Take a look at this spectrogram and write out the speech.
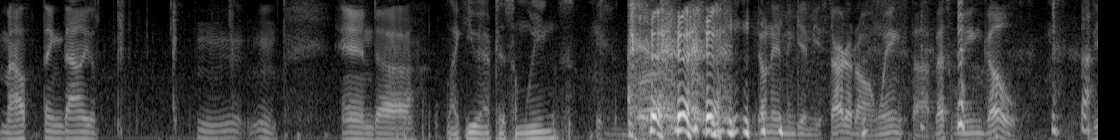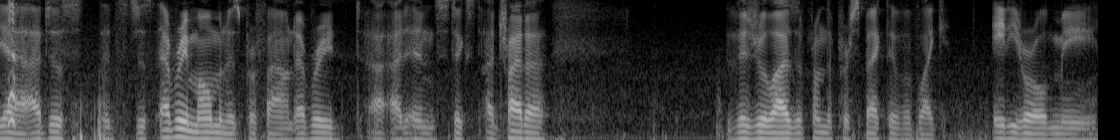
mouth thing down. He was, and uh, like you after some wings. Don't even get me started on Wingstop. That's Wing Go. yeah, I just it's just every moment is profound. Every I, I and sticks. I try to visualize it from the perspective of like eighty year old me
